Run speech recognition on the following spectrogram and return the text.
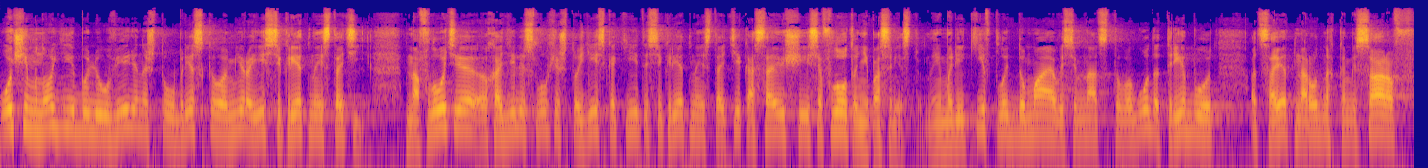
очень многие были уверены, что у Брестского мира есть секретные статьи. На флоте ходили слухи, что есть какие-то секретные статьи, касающиеся флота непосредственно. И моряки вплоть до мая 2018 года требуют от Совета народных комиссаров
